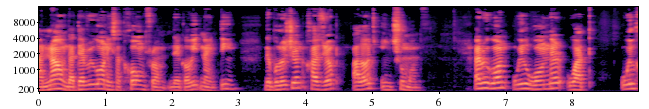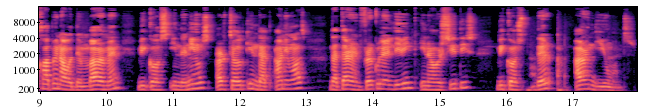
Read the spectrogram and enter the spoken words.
And now that everyone is at home from the COVID 19, the pollution has dropped a lot in two months. Everyone will wonder what will happen about the environment because in the news are talking that animals that aren't frequently living in our cities because there aren't humans.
